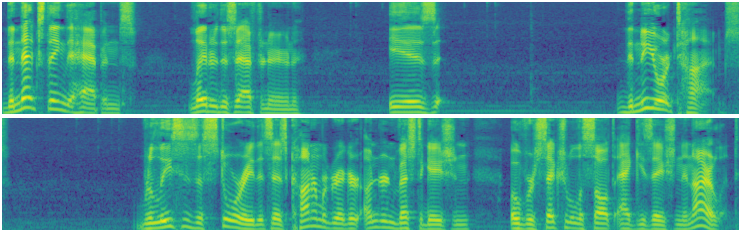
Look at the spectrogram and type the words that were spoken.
the next thing that happens later this afternoon is the New York Times releases a story that says Conor McGregor under investigation over sexual assault accusation in Ireland.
